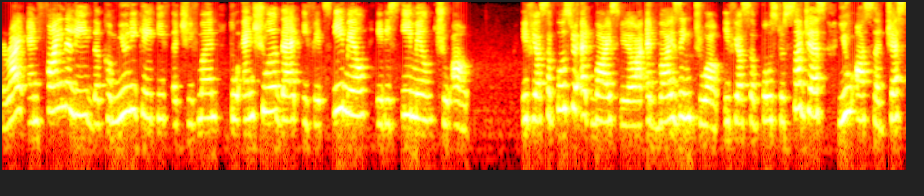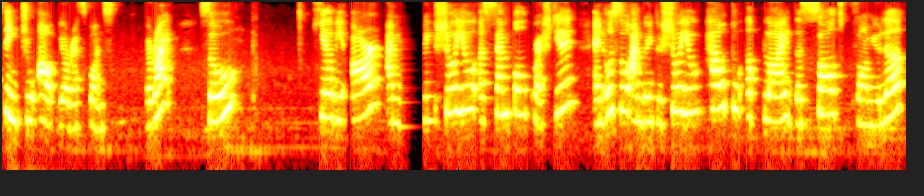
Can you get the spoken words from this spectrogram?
Right. And finally, the communicative achievement to ensure that if it's email, it is email throughout. If you're supposed to advise, you are advising throughout. If you're supposed to suggest, you are suggesting throughout your response. All right. So here we are. I'm going to show you a sample question and also I'm going to show you how to apply the SALT formula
